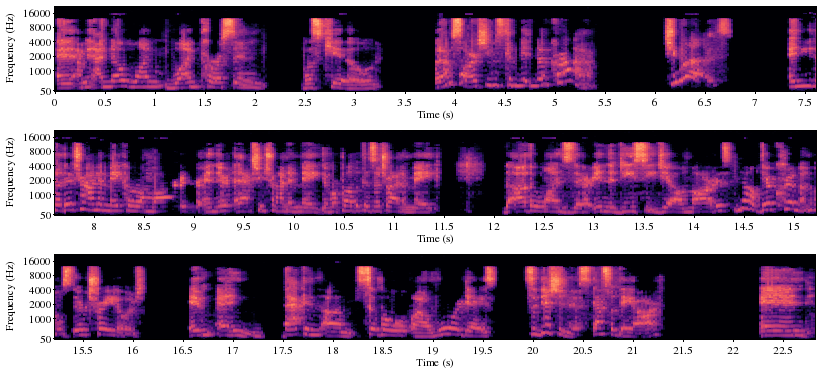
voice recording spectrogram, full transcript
And I mean, I know one one person was killed, but I'm sorry, she was committing a crime. She was. And you know, they're trying to make her a martyr, and they're actually trying to make the Republicans are trying to make the other ones that are in the DC jail martyrs. No, they're criminals. They're traitors. And, and back in um, Civil uh, War days, seditionists. That's what they are. And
